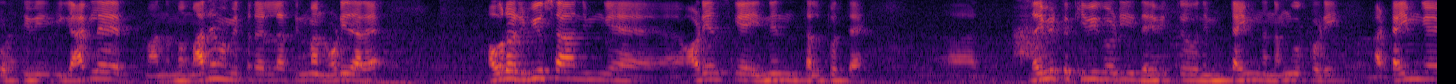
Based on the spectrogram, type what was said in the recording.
ಕೊಡ್ತೀವಿ. ಈಗಾಗಲೇ ನಮ್ಮ ಮಾಧ್ಯಮ ಮಿತ್ರರೆಲ್ಲ ಸಿನಿಮಾ ನೋಡಿದ್ದಾರೆ. ಅವರ ರಿವ್ಯೂ ಸಹ ನಿಮಗೆ ಆಡಿಯನ್ಸ್ಗೆ ಇನ್ನೇನು ತಲುಪುತ್ತೆ. ದಯವಿಟ್ಟು ಕಿವಿಗೊಡಿ ದಯವಿಟ್ಟು ನಿಮ್ಮ ಟೈಮ್ನ ನಮಗೂ ಕೊಡಿ. ಆ ಟೈಮ್ಗೆ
